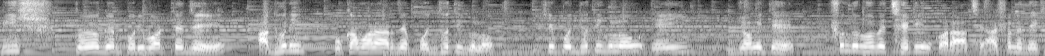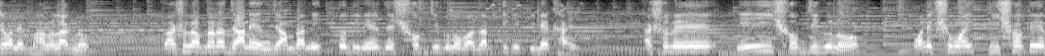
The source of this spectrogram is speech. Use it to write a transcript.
বিষ প্রয়োগের পরিবর্তে যে আধুনিক পোকা মারার যে পদ্ধতিগুলো সেই পদ্ধতিগুলোও এই জমিতে সুন্দরভাবে সেটিং করা আছে। আসলে দেখে অনেক ভালো লাগল। তো আসলে আপনারা জানেন যে আমরা নিত্য দিনের যে সবজিগুলো বাজার থেকে কিনে খাই আসলে এই সবজিগুলো অনেক সময় কৃষকের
